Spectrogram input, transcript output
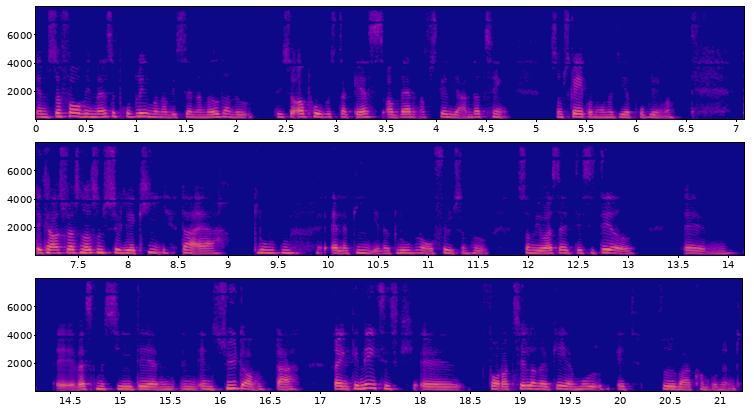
jamen så får vi en masse problemer, når vi sender mad derned. Fordi så ophobes der gas og vand og forskellige andre ting, som skaber nogle af de her problemer. Det kan også være sådan noget som cøliaki, der er glutenallergi eller glutenoverfølsomhed, som jo også er et decideret, øh, øh, hvad skal man sige, det er en, en, en sygdom, der rent genetisk øh, får dig til at reagere mod et fødevarekomponent.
